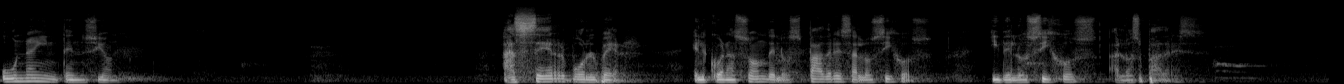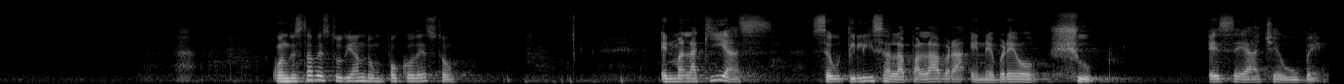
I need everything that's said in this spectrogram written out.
una intención, hacer volver el corazón de los padres a los hijos y de los hijos a los padres. Cuando estaba estudiando un poco de esto, en Malaquías se utiliza la palabra en hebreo shub, S-H-U-B.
